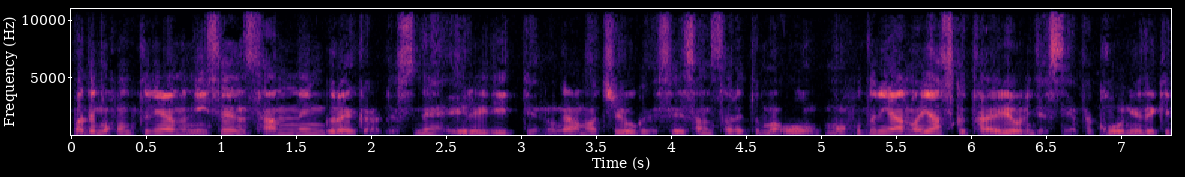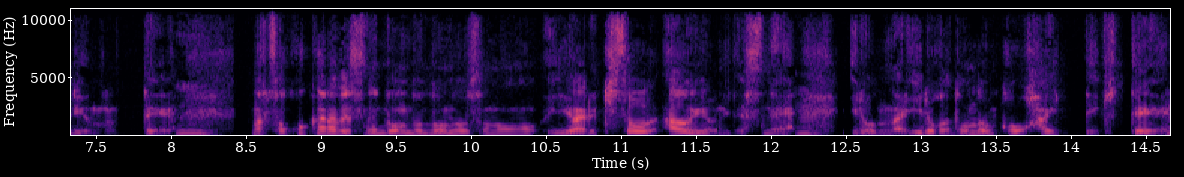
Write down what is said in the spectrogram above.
まあでも本当にあの2003年ぐらいからですね、うん、LED っていうのがまあ中国で生産されて、まあおまあ、本当にあの安く大量にですね、やっぱり購入できるようになって、うん、まあそこからですね、どんどんどんどんその、いわゆる競い合うようにですね、いろんな色がどんどんこう入ってきて、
